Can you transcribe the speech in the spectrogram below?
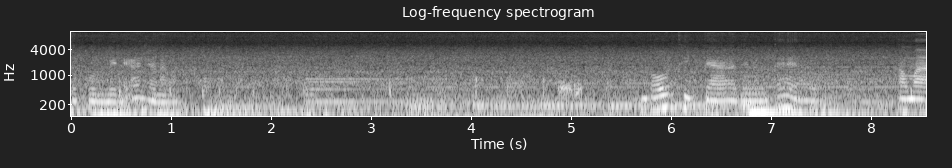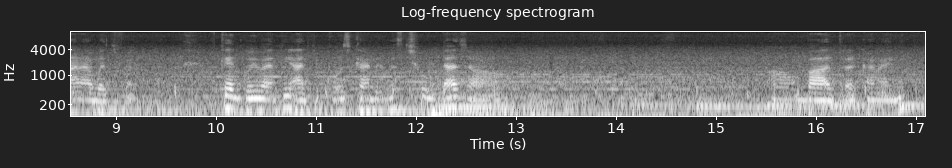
सुकून मिलेगा जनाब बहुत ही प्यारा दिन होता है हमारा बचपन। खैर, कोई बात नहीं, आज की पोस्ट कार्ड में बस छोटा सा बात रखा मैंने।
